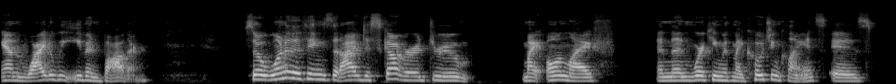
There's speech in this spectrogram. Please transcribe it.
And why do we even bother? So, one of the things that I've discovered through my own life and then working with my coaching clients is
